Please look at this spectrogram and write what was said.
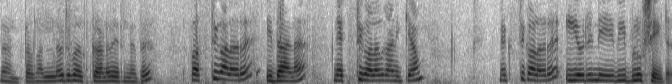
ഇതാണ് നല്ലൊരു വർക്കാണ് വരുന്നത്. ഫസ്റ്റ് കളറ് ഇതാണ്. നെക്സ്റ്റ് കളർ കാണിക്കാം. നെക്സ്റ്റ് കളറ് ഈ ഒരു നേവി ബ്ലൂ ഷെയ്ഡ്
